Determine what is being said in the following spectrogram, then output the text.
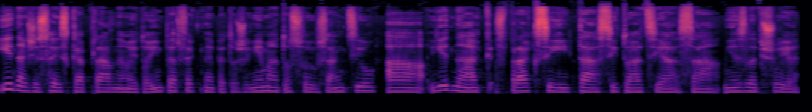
Jednak, že sa hľadiska právneho je to imperfektné, pretože nemá to svoju sankciu a jednak v praxi tá situácia sa nezlepšuje.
